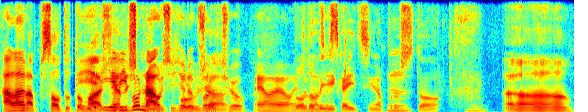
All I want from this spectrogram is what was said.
Ale a napsal to Tomáš je, je výborná, určitě doporučuji. Jo, jo, Bylo to, to vynikající naprosto. Mm. Uh,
